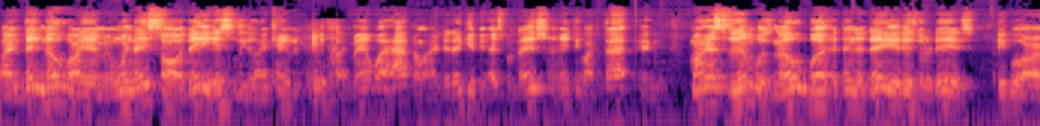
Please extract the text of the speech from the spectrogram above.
like they know who I am, and when they saw it, they instantly like came to me like, "Man, what happened? Like, did they give you an explanation or anything like that?" And my answer to them was no. But at the end of the day, it is what it is. People are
